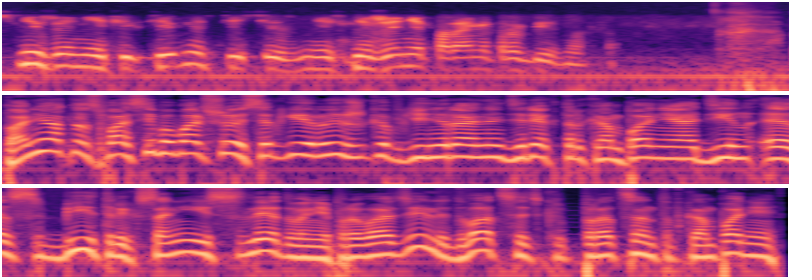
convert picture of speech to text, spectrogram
снижения эффективности снижения параметров бизнеса. Понятно, спасибо большое. Сергей Рыжиков, генеральный директор компании 1С Битрикс. Они исследования проводили. 20% компаний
